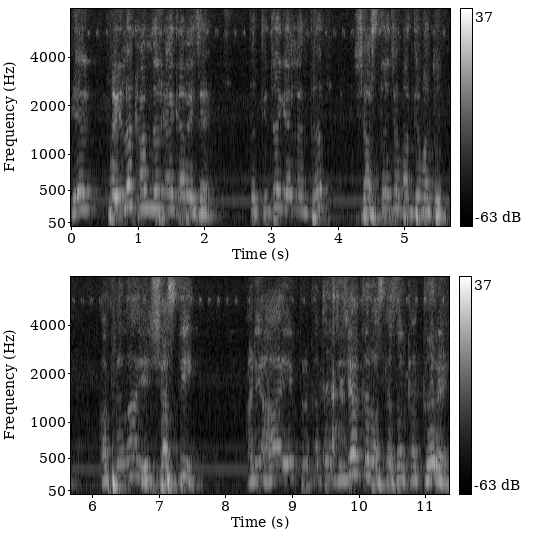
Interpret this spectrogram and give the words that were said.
हे पहिलं काम जर काय करायचं आहे तर तिथं गेल्यानंतर शास्त्राच्या माध्यमातून आपल्याला हे शास्ती आणि हा एक प्रकारचा जिजा कर असल्यासारखा कर आहे.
